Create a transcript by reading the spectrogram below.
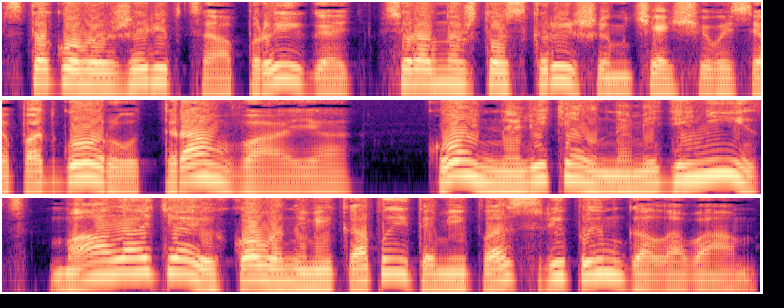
с такого жеребца прыгать, все равно что с крыши мчащегося под гору трамвая. Конь налетел на медениц, молотя их коваными копытами по слепым головам.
